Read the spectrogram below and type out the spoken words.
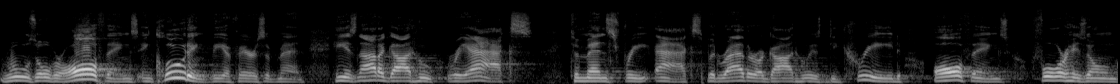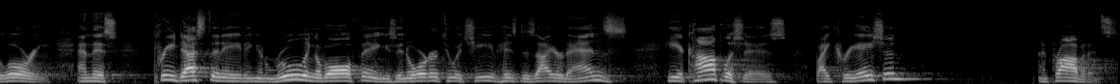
rules over all things, including the affairs of men. He is not a God who reacts to men's free acts, but rather a God who has decreed all things for his own glory. And this predestinating and ruling of all things in order to achieve his desired ends, he accomplishes by creation and providence.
